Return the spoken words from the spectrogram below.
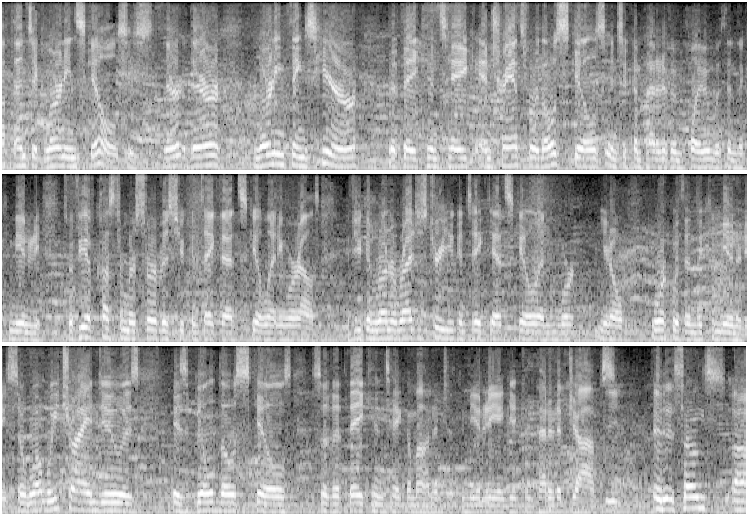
authentic learning skills. Is they're they're learning things here that they can take and transfer those skills into competitive employment within the community. So if you have customer service, you can take that skill anywhere else. If you can run a register, you can take that skill and work you know work within the community. So what we try and do is is build those skills so that they can take them out into the community and get competitive jobs. It, it sounds uh,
